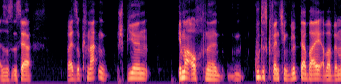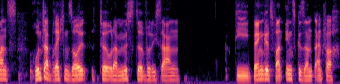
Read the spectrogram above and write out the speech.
Also es ist ja bei so knappen Spielen immer auch ein gutes Quäntchen Glück dabei, aber wenn man es runterbrechen sollte oder müsste, würde ich sagen, die Bengals waren insgesamt einfach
